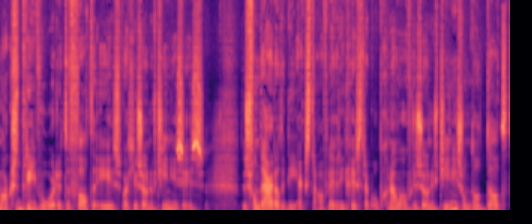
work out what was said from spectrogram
max drie woorden te vatten is wat je Zone of Genius is. Dus vandaar dat ik die extra aflevering gisteren heb opgenomen over de Zone of Genius. Omdat dat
